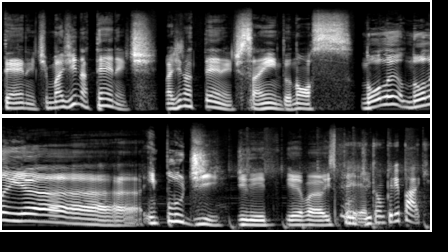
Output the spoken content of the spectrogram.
Tenet. Imagina Tenet. Imagina Tenet saindo. Nossa. Nolan, Nolan ia implodir. De, ia explodir. Ia ter um piripaque.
